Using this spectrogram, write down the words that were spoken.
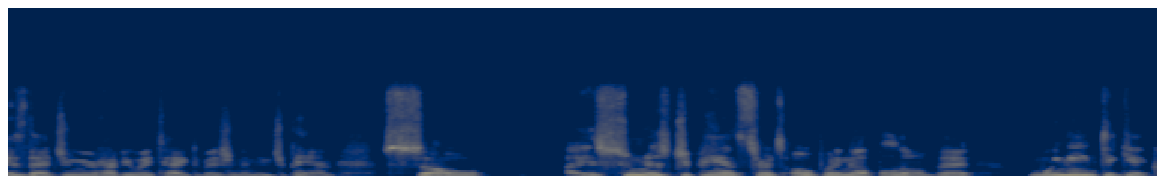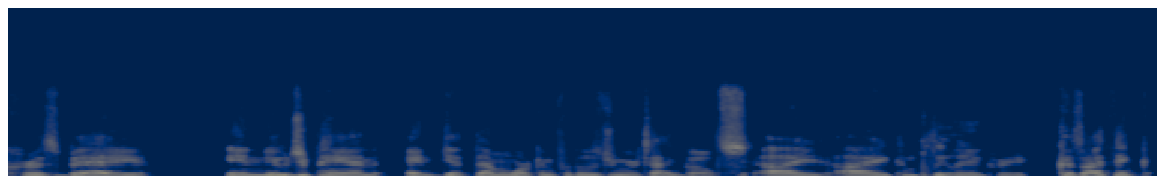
is that junior heavyweight tag division in New Japan. So as soon as Japan starts opening up a little bit, we need to get Chris Bey in New Japan and get them working for those junior tag belts. I I completely agree. Because I think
